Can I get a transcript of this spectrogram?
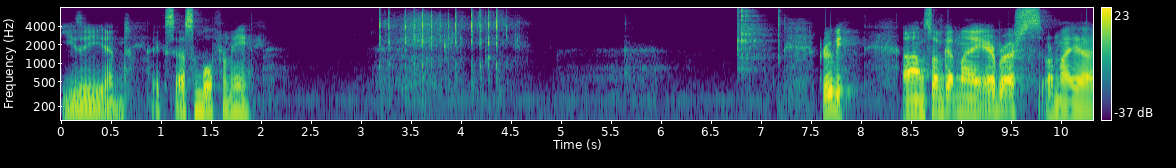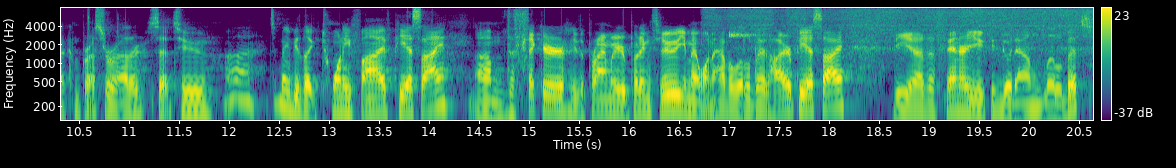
easy and accessible for me. Groovy. Um, so I've got my airbrush, or my uh, compressor rather, set to uh, it's maybe like 25 psi. Um, the thicker the primer you're putting through, you might want to have a little bit higher psi. The, uh, the thinner, you could go down a little bit.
